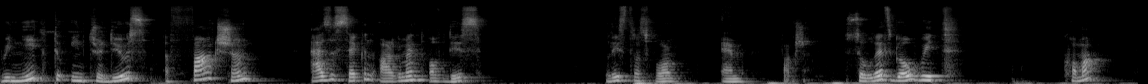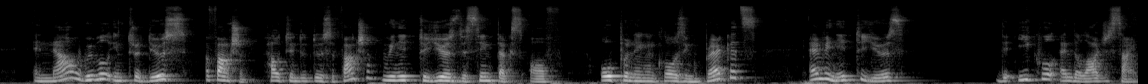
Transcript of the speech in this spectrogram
We need to introduce a function as a second argument of this list transform m function. So let's go with comma and now we will introduce a function. How to introduce a function? We need to use the syntax of opening and closing brackets, and we need to use the equal and the largest sign.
